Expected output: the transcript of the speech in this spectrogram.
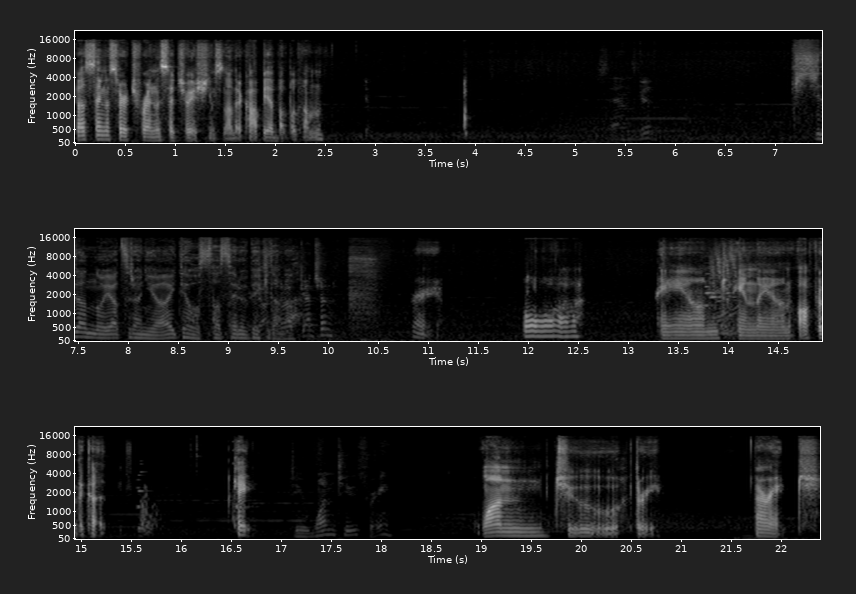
Best thing to search for in this situation is another copy of Bubblegum. Sounds good. 騎士団の奴らに相手をさせるべきだな Genshin? Right. Four. And and then offer the cut. Okay. Do one, two, three. One, two, three. All right.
